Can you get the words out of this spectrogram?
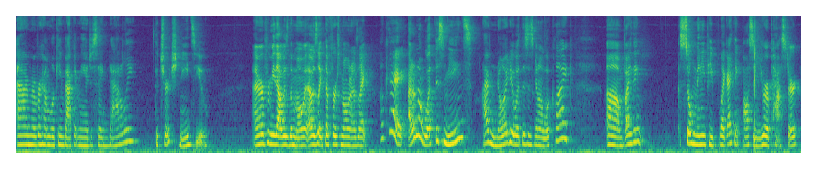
And I remember him looking back at me and just saying, Natalie, the church needs you. I remember for me that was the moment. That was like the first moment I was like, okay, I don't know what this means. I have no idea what this is gonna look like. Um, but I think so many people, like I think Austin, you're a pastor.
